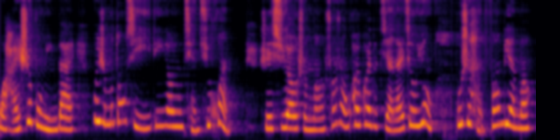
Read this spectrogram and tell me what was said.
我还是不明白，为什么东西一定要用钱去换？谁需要什么，爽爽快快的捡来就用，不是很方便吗？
